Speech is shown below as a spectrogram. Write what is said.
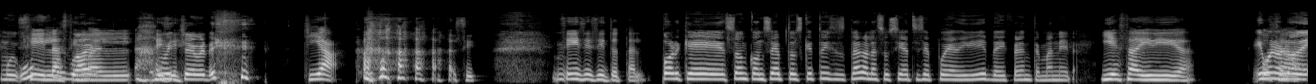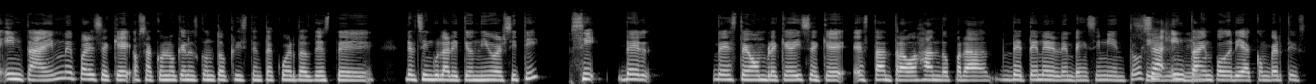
Muy, uf, Sí, muy lástima guay, el... ay, Muy sí. chévere. Ya. sí. Sí, sí, sí, total. Porque son conceptos que tú dices, claro, la sociedad sí se puede dividir de diferente manera. Y está dividida. Y O bueno, sea- lo de In Time me parece que, o sea, con lo que nos contó Kristen, ¿te acuerdas de este, del Singularity University? Sí, Del, de este hombre que dice que están trabajando para detener el envejecimiento. Sí, o sea, In sí. Time podría convertirse.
